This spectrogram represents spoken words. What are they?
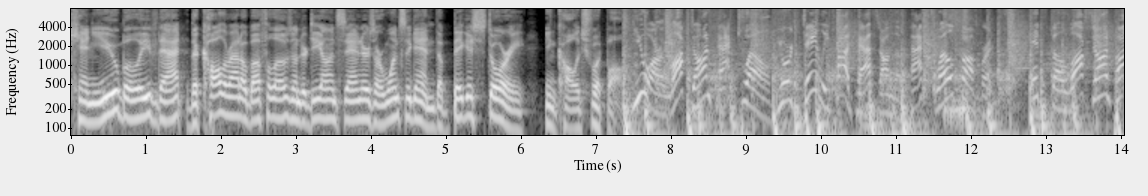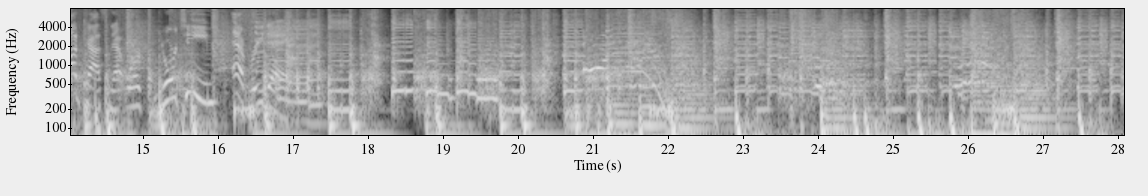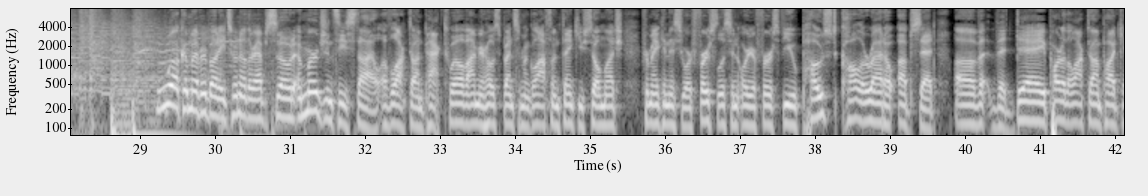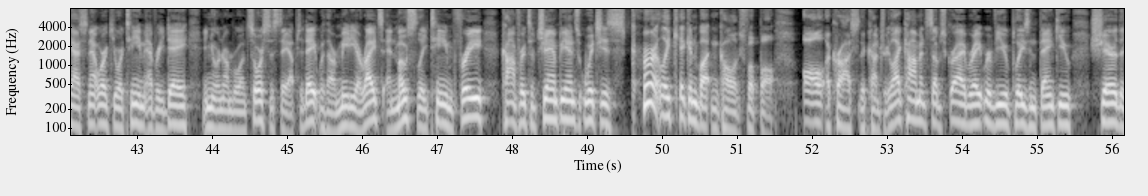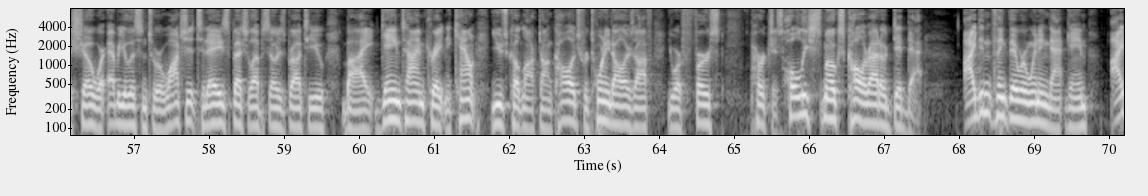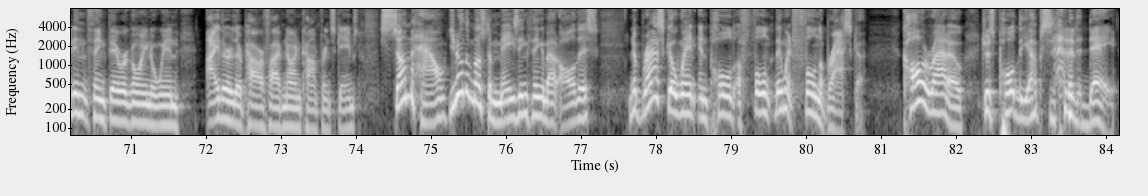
Can you believe that? The Colorado Buffaloes under Deion Sanders are once again the biggest story in college football. You are Locked On Pac 12, your daily podcast on the Pac 12 Conference. It's the Locked On Podcast Network, your team every day. Welcome, everybody, to another episode, emergency style, of Locked On Pac 12. I'm your host, Spencer McLaughlin. Thank you so much for making this your first listen or your first view post Colorado upset of the day. Part of the Locked On Podcast Network, your team every day, and your number one source to stay up to date with our media rights and mostly team free Conference of Champions, which is currently kicking butt in college football all across the country. Like, comment, subscribe, rate, review, please, and thank you. Share the show wherever you listen to or watch it. Today's special episode is brought to you by Game Time. Create an account. Use code Locked On College for $20 off your first purchase. Holy smokes, Colorado did that. I didn't think they were winning that game. I didn't think they were going to win either of their Power 5 non conference games. Somehow, you know the most amazing thing about all this? Nebraska went and pulled a full, they went full Nebraska. Colorado just pulled the upset of the day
